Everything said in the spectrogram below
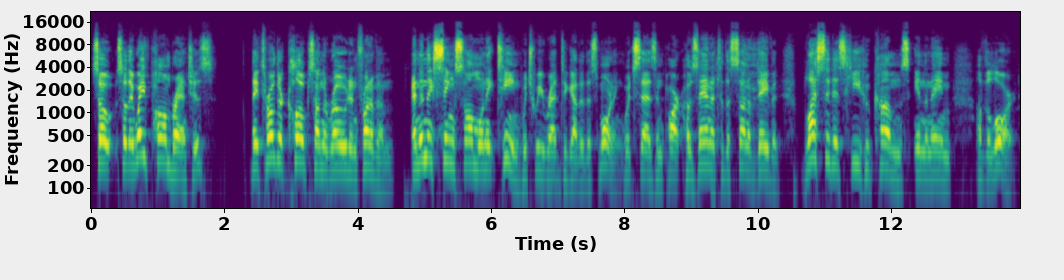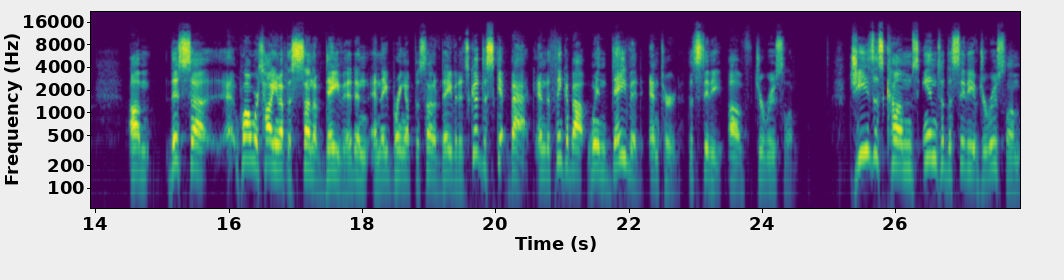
So, so they wave palm branches. They throw their cloaks on the road in front of him. And then they sing Psalm 118, which we read together this morning, which says in part, Hosanna to the Son of David. Blessed is he who comes in the name of the Lord. Um, this, uh, while we're talking about the Son of David, and, and they bring up the Son of David, it's good to skip back and to think about when David entered the city of Jerusalem. Jesus comes into the city of Jerusalem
